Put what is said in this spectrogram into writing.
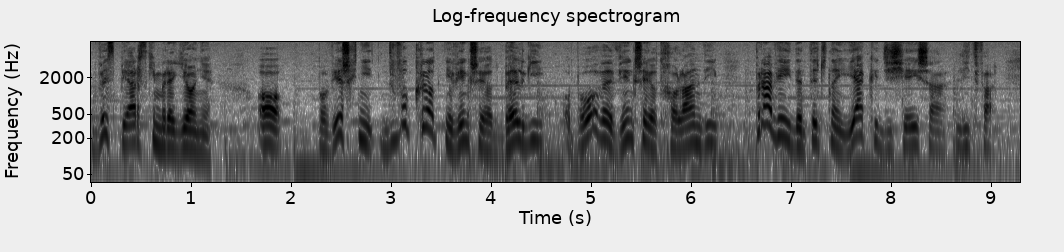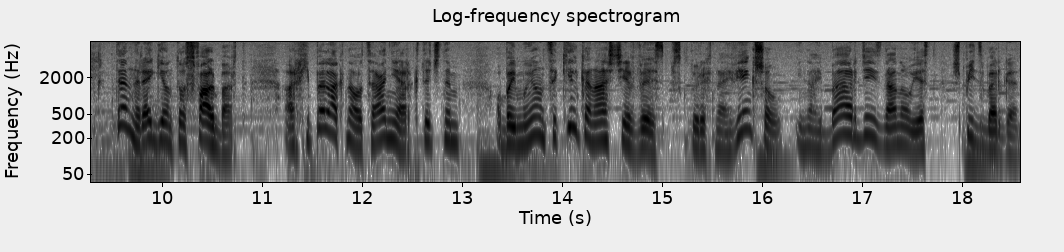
wyspiarskim regionie o powierzchni dwukrotnie większej od Belgii, o połowę większej od Holandii, prawie identycznej jak dzisiejsza Litwa. Ten region to Svalbard, archipelag na Oceanie Arktycznym obejmujący kilkanaście wysp, z których największą i najbardziej znaną jest Spitsbergen.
